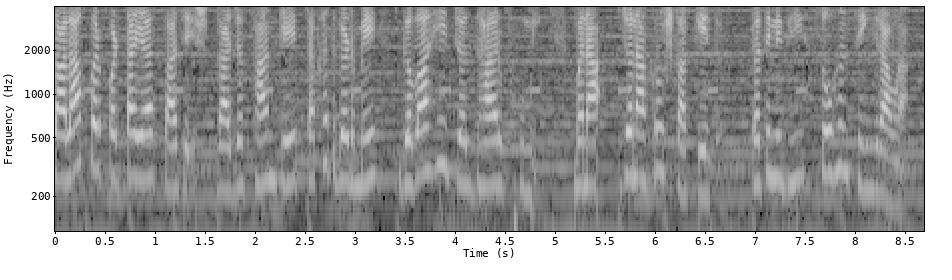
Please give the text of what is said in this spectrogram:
तालाब पर पट्टा या साजिश राजस्थान के तखतगढ़ में गवाही जलधार भूमि बना जन आक्रोश का केंद्र। प्रतिनिधि सोहन सिंह रावणा।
